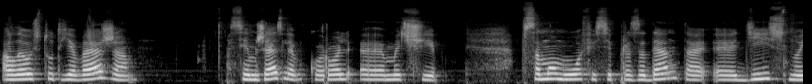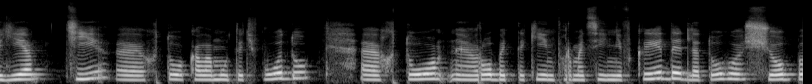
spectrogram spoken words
Але ось тут є вежа, сім жезлів, король е, мечів. В самому офісі президента е, дійсно є ті, е, хто каламутить воду, хто робить такі інформаційні вкиди для того, щоб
